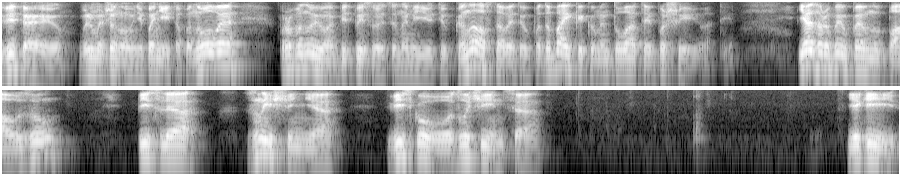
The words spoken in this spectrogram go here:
Вітаю, вельми шановні пані та панове. Пропоную вам підписуватися на мій YouTube канал, ставити вподобайки, коментувати, поширювати. Я зробив певну паузу після знищення військового злочинця, який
